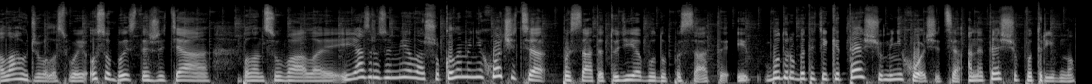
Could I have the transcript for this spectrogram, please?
налагоджувала своє особисте життя, балансувала. І я зрозуміла, що коли мені хочеться писати, тоді я буду писати. І буду робити тільки те, що мені хочеться, а не те, що потрібно.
